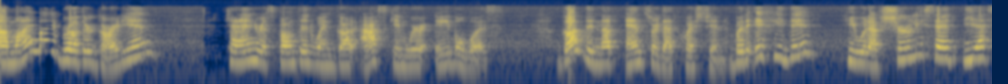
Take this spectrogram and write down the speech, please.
Am I my brother guardian? Cain responded when God asked him where Abel was. God did not answer that question, but if he did, he would have surely said, Yes,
